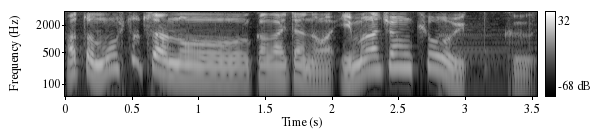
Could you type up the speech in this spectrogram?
あともう一つあの伺いたいのはイマージョン教育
